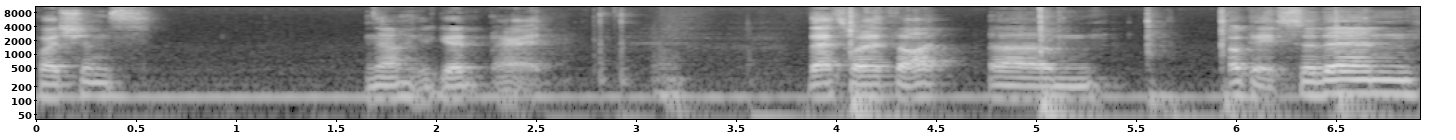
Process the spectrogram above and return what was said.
Questions? No, you're good. All right, that's what I thought. Um, okay, so then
